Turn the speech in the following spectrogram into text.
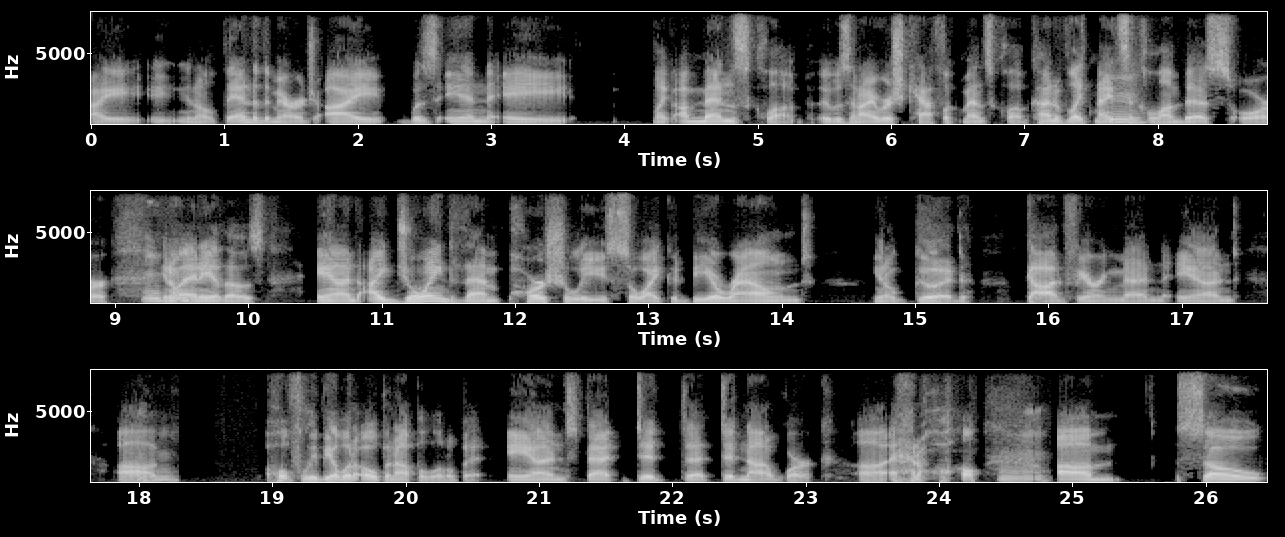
I you know the end of the marriage I was in a like a men's club. It was an Irish Catholic men's club, kind of like Knights mm. of Columbus or mm-hmm. you know mm-hmm. any of those. And I joined them partially so I could be around you know good God fearing men and uh, mm-hmm. hopefully be able to open up a little bit. And that did that did not work uh, at all. Mm. Um, so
